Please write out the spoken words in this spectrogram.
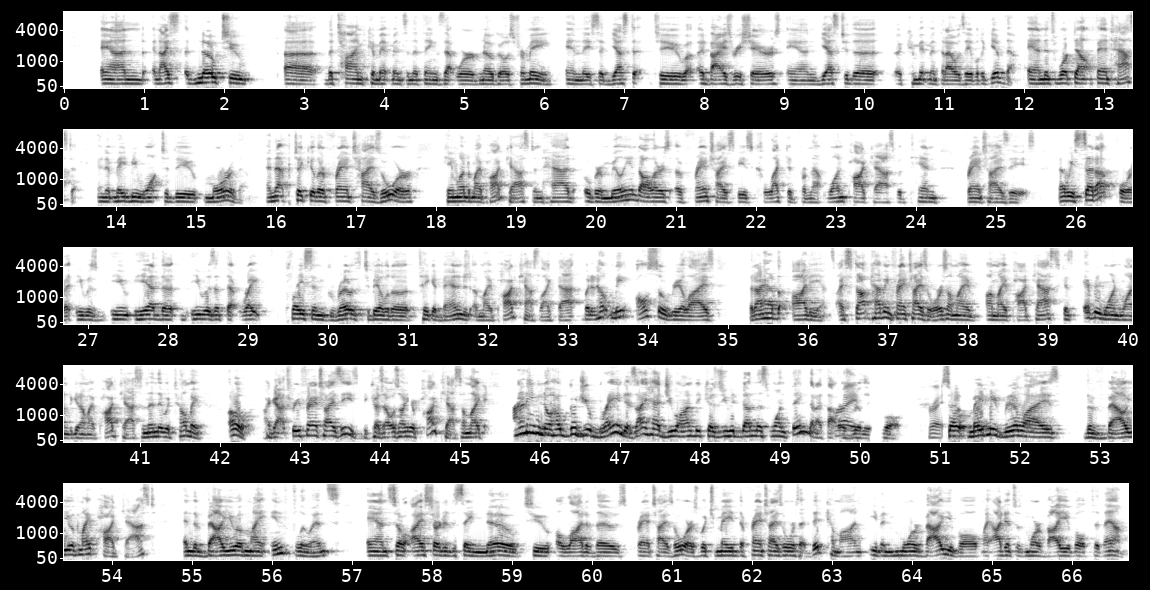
and and I said no to uh, the time commitments and the things that were no goes for me. And they said yes to, to advisory shares and yes to the uh, commitment that I was able to give them. And it's worked out fantastic, and it made me want to do more of them. And that particular franchisor came onto my podcast and had over a million dollars of franchise fees collected from that one podcast with 10 franchisees. Now we set up for it. He was he he had the he was at that right place in growth to be able to take advantage of my podcast like that. But it helped me also realize that I have the audience. I stopped having franchisors on my on my podcast because everyone wanted to get on my podcast, and then they would tell me, "Oh, I got three franchisees because I was on your podcast." I'm like, I don't even know how good your brand is. I had you on because you had done this one thing that I thought right. was really cool. Right. So it made me realize the value of my podcast and the value of my influence. And so I started to say no to a lot of those franchisors, which made the franchisors that did come on even more valuable. My audience was more valuable to them.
